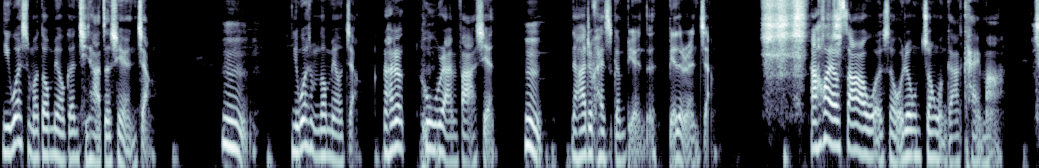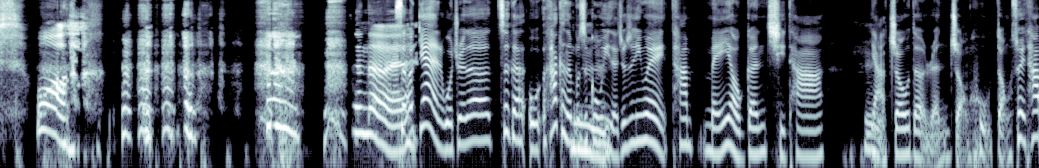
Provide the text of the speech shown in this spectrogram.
你为什么都没有跟其他这些人讲？嗯，你为什么都没有讲？”然后他就突然发现，嗯，然后他就开始跟别人的别的人讲，然后后来又骚扰我的时候，我就用中文跟他开骂。哇，真的哎！So again，我觉得这个我他可能不是故意的，嗯、就是因为他没有跟其他亚洲的人种互动，嗯、所以他。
